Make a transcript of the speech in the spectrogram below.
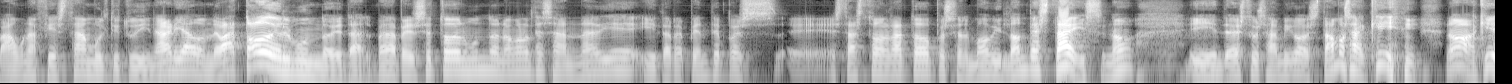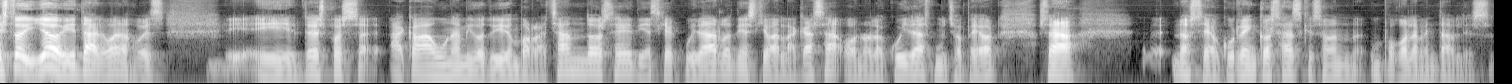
va a una fiesta multitudinaria donde va todo el mundo y tal. Bueno, pero ese todo el mundo no conoces a nadie y de repente pues eh, estás todo el rato pues el móvil, ¿dónde estáis? ¿No? Y entonces tus amigos, estamos aquí, no, aquí estoy yo y tal. Bueno, pues y, y entonces pues acaba un amigo tuyo emborrachándose, tienes que cuidarlo, tienes que llevarlo a casa o no lo cuidas, mucho peor. O sea, no sé, ocurren cosas que son un poco lamentables.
